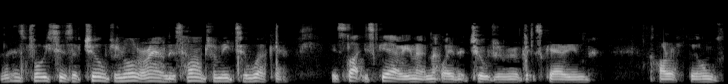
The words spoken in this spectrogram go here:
There's voices of children all around. It's hard for me to work out. It's slightly scary, you know, in that way that children are a bit scary in horror films.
